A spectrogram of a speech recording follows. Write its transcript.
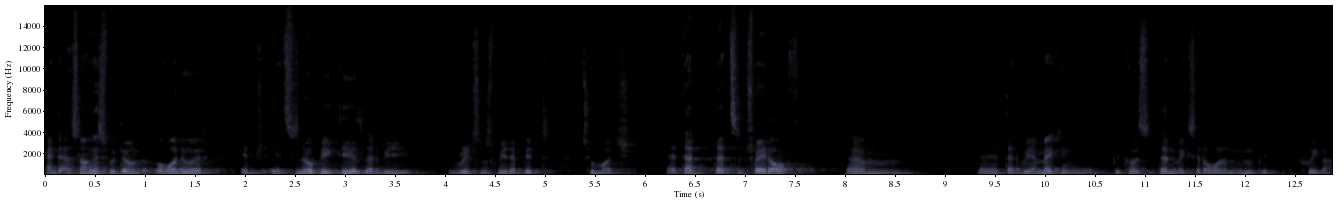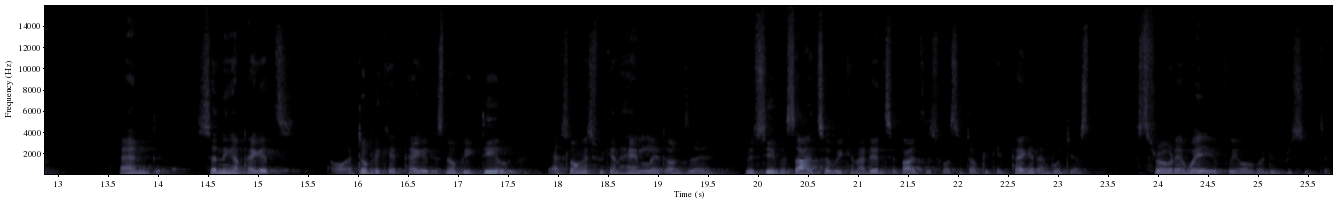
And as long as we don't overdo it it's no big deal that we retransmit a bit too much. Uh, that that's a trade-off. Um, uh, that we are making because it then makes it all a little bit quicker. And sending a packet or a duplicate packet is no big deal as long as we can handle it on the receiver side so we can identify this was a duplicate packet and we'll just throw it away if we already received it.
